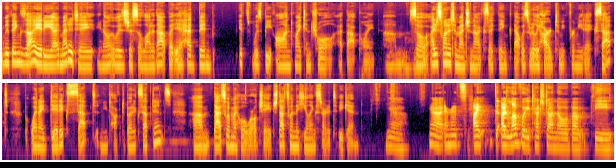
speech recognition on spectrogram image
with anxiety. I meditate. You know, it was just a lot of that, but it had been, it was beyond my control at that point. Um, mm-hmm. So I just wanted to mention that because I think that was really hard to me for me to accept. But when I did accept, and you talked about acceptance, um, that's when my whole world changed. That's when the healing started to begin. Yeah, yeah, and it's I I love what you touched on though about the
